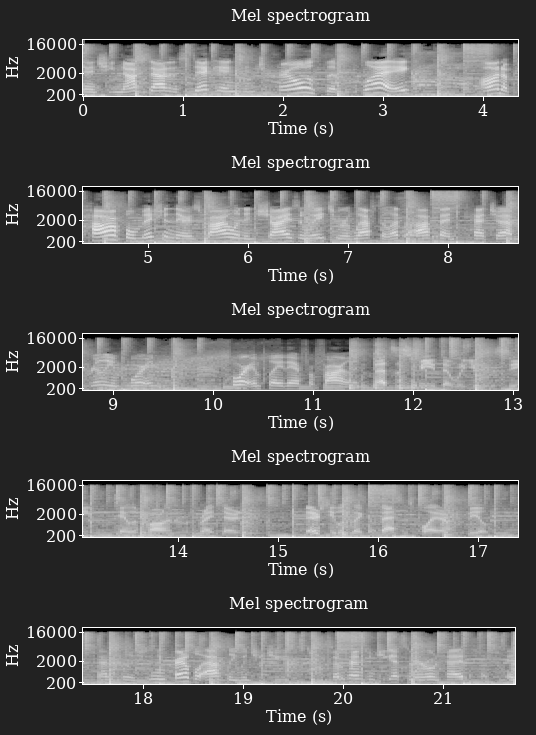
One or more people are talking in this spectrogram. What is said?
And she knocks out of the stick and controls the play. On a powerful mission there is Farland and shies away to her left to let the offense catch up. Really important, important play there for Farland. That's the speed that we're used to seeing Taylor Farland right there. There she looked like the fastest player on the field. Absolutely. She's an incredible athlete when she chooses to. Sometimes when she gets in her own head and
